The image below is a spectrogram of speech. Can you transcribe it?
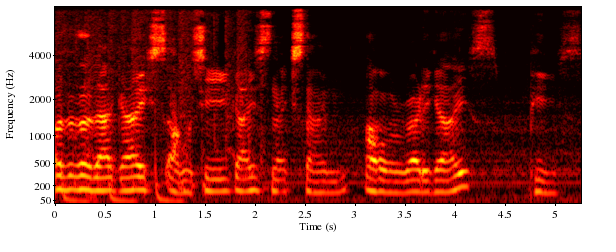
Other than that, guys, I will see you guys next time. Alrighty, guys. Peace.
